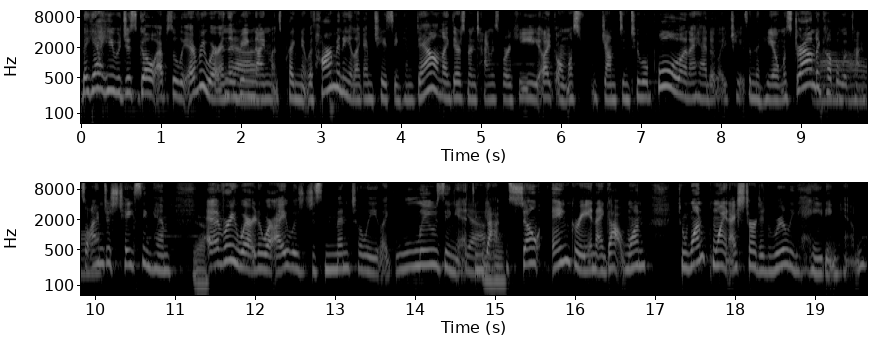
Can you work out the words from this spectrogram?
but yeah, he would just go absolutely everywhere. And then being nine months pregnant with Harmony, like I'm chasing him down. Like there's been times where he like almost jumped into a pool and I had to like chase, and then he almost drowned a couple of times. So I'm just chasing him everywhere to where I was just mentally like losing it and Yeah. got so angry. And I got one to one point, I started really hating him,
